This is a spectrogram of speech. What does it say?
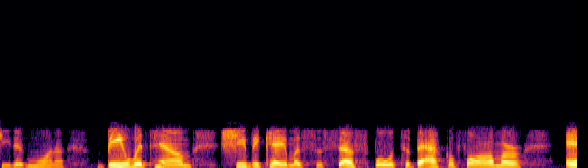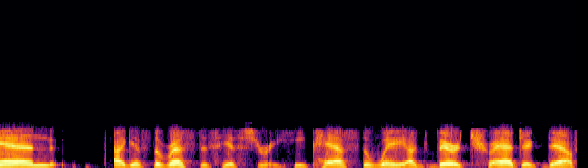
she didn't want to be with him. She became a successful tobacco farmer, and I guess the rest is history. He passed away a very tragic death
